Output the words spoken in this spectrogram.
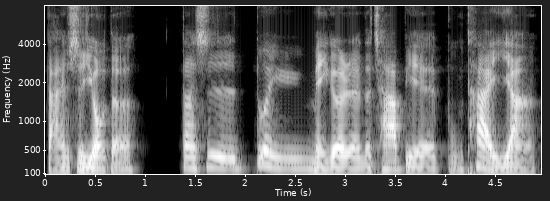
答案是有的。但是对于每个人的差别不太一样，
